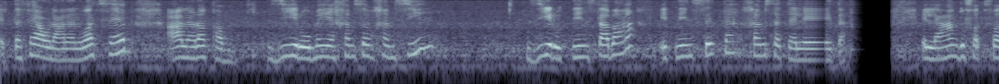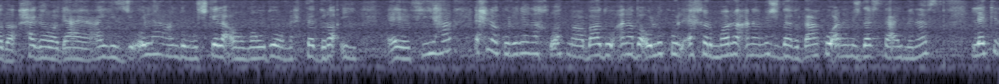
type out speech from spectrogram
التفاعل على الواتساب على رقم 0155 027 2653 اللي عنده فضفضة حاجة وجعاه عايز يقولها عنده مشكلة أو موضوع محتاج رأي آه، فيها إحنا كلنا إخوات مع بعض وأنا بقول لكم لآخر مرة أنا مش بخدعكم أنا مش دارسة علم نفس لكن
